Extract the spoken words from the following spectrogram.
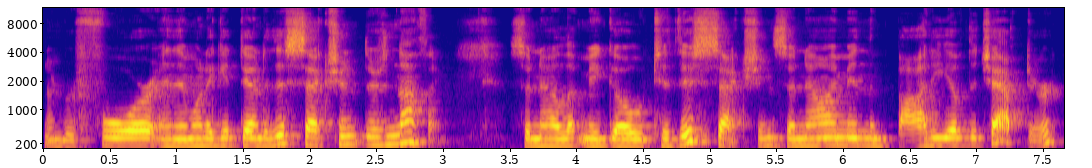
number four, and then when I get down to this section, there's nothing. So now let me go to this section. So now I'm in the body of the chapter.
